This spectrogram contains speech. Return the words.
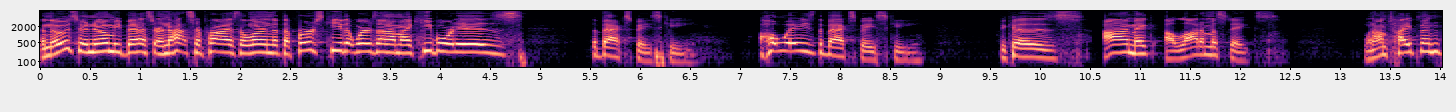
And those who know me best are not surprised to learn that the first key that wears out on my keyboard is the backspace key. Always the backspace key. Because I make a lot of mistakes. When I'm typing,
